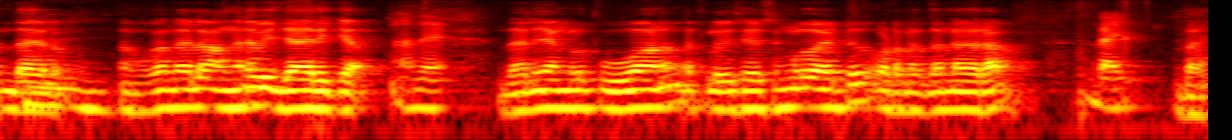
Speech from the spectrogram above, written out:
എന്തായാലും. നമുക്ക് എന്തായാലും അങ്ങനെ വിചാരിക്കാം. എന്തായാലും ഞങ്ങൾ പോവാണ്. മറ്റുള്ള വിശേഷങ്ങളുമായിട്ട് ഉടനെ തന്നെ വരാം. ബൈ. ബൈ.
